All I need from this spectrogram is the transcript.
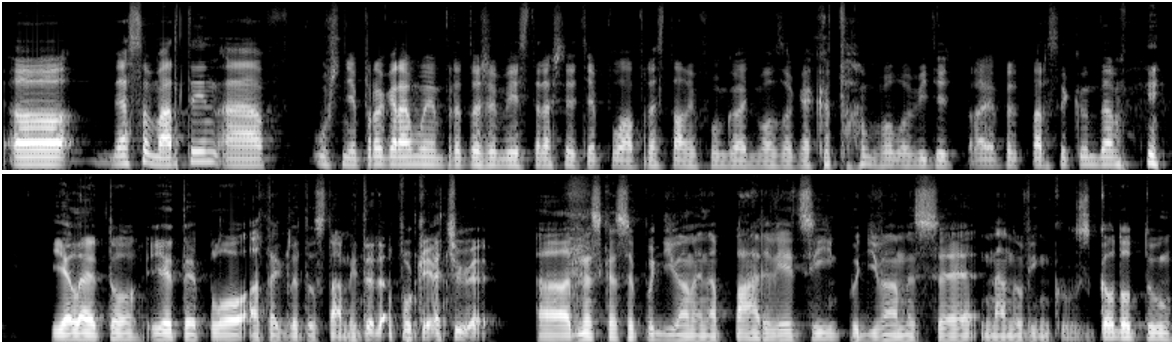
Uh, ja som Martin a už neprogramujem, protože mi je strašne teplo a prestal mi fungovať mozog, ako to bolo vidieť práve pred pár sekundami. Je léto, je teplo a takhle to s námi teda pokračuje. A dneska se podíváme na pár věcí. Podíváme se na novinku z Godotu,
